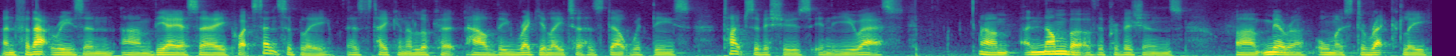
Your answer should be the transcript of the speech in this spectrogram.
And for that reason, um, the ASA quite sensibly has taken a look at how the regulator has dealt with these types of issues in the US. Um, a number of the provisions uh, mirror almost directly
